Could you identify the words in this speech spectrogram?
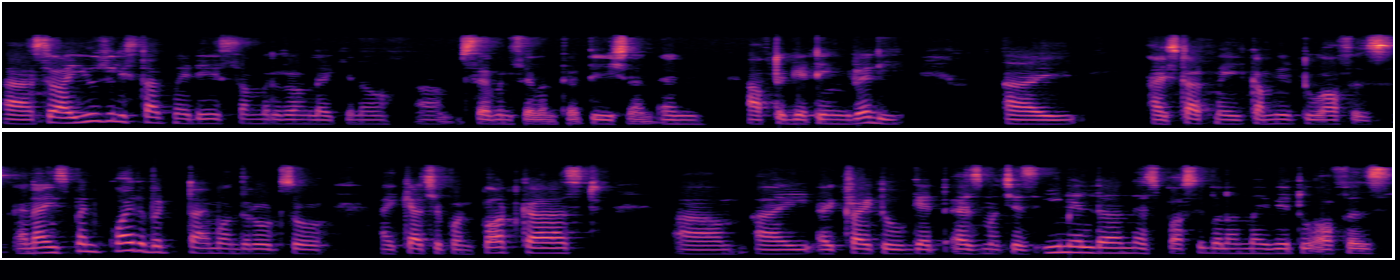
Uh, so I usually start my day somewhere around like, you know, um, 7, 7.30ish. And, and after getting ready, I, I start my commute to office and I spend quite a bit of time on the road. So I catch up on podcast. Um, I, I try to get as much as email done as possible on my way to office,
